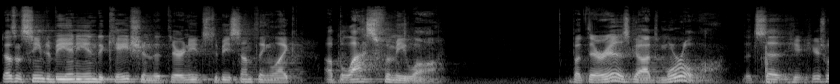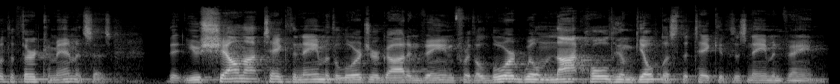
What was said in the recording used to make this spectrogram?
Doesn't seem to be any indication that there needs to be something like a blasphemy law. But there is God's moral law that says here's what the third commandment says that you shall not take the name of the Lord your God in vain, for the Lord will not hold him guiltless that taketh his name in vain.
